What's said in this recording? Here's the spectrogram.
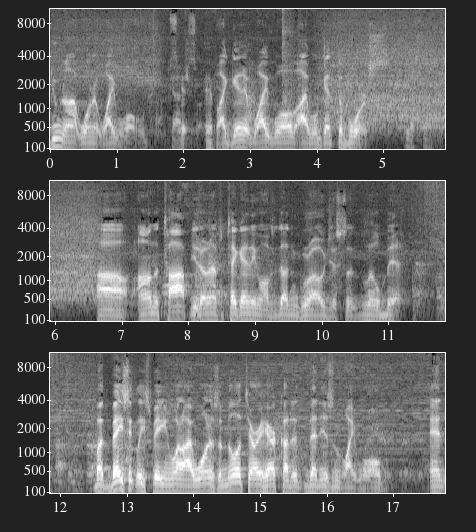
do not want it white walled. Gotcha. If I get it white walled, I will get divorced. Yes, sir. Uh, on the top, you don't have to take anything off. It doesn't grow, just a little bit. But basically speaking, what I want is a military haircut that- that isn't white walled and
